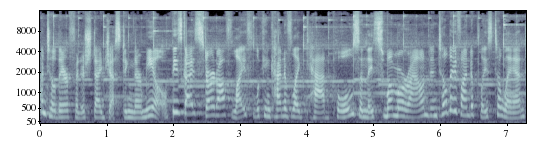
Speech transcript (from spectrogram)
until they are finished digesting their meal. These guys start off life looking kind of like tadpoles and they swim around until they find a place to land,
